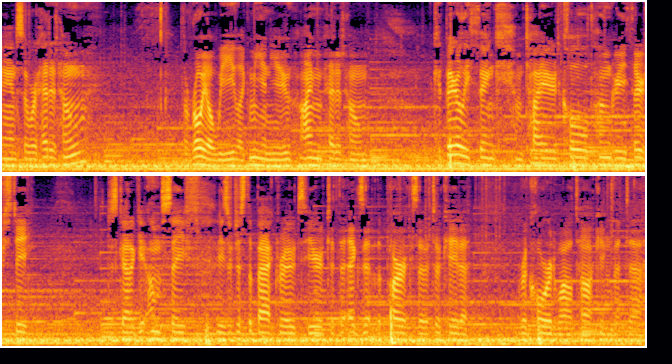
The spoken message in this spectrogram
And so we're headed home. The royal we, like me and you, I'm headed home. Could barely think. I'm tired, cold, hungry, thirsty. Just gotta get home safe. These are just the back roads here to the exit of the park, so it's okay to record while talking, but uh,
